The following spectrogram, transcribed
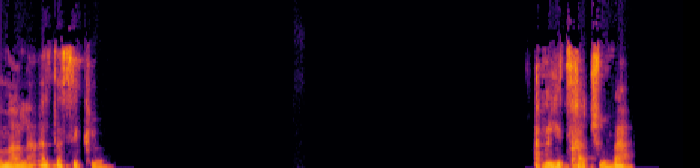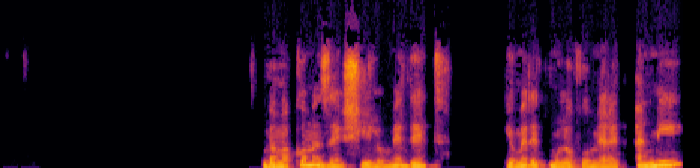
אמר לה, אל תעשי כלום. אבל היא צריכה תשובה. במקום הזה שהיא לומדת, היא עומדת מולו ואומרת, אני,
